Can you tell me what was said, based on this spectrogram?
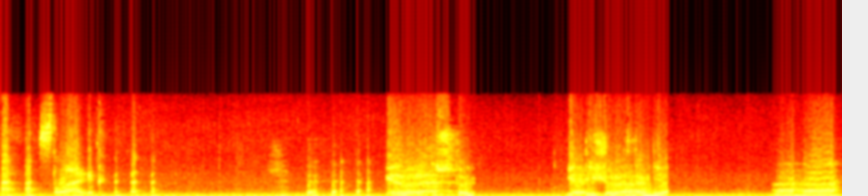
Славик! Первый раз, что ли? Я тысячу раз так делал. Ага.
